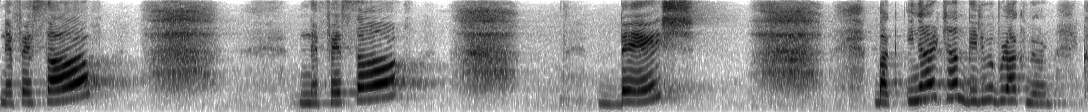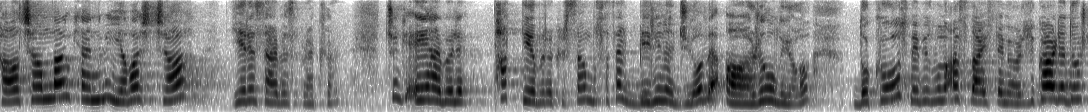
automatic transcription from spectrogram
Nefes al. Nefes al. Beş. Bak inerken belimi bırakmıyorum. Kalçamdan kendimi yavaşça yere serbest bırakıyorum. Çünkü eğer böyle pat diye bırakırsam bu sefer belin acıyor ve ağrı oluyor. 9 ve biz bunu asla istemiyoruz. Yukarıda dur.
